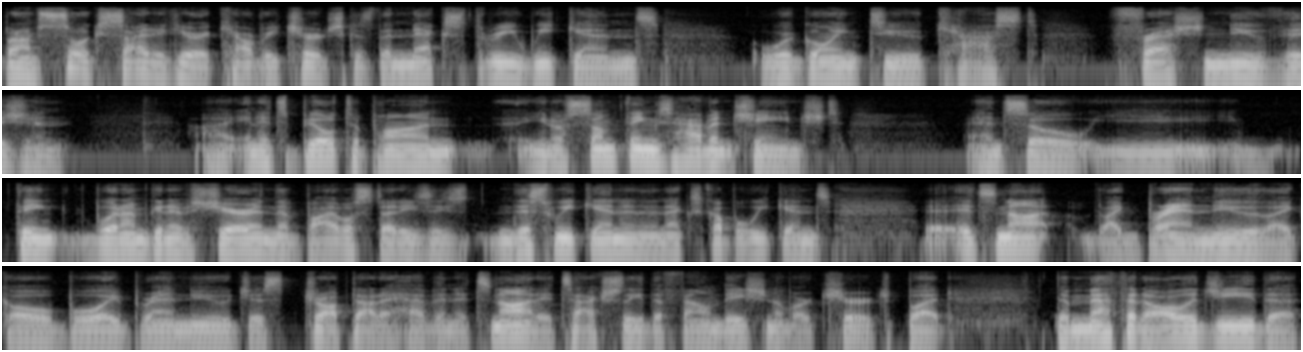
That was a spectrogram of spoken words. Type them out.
But I'm so excited here at Calvary Church because the next three weekends we're going to cast fresh new vision. Uh, and it's built upon, you know, some things haven't changed. And so you think what I'm going to share in the Bible studies is this weekend and the next couple weekends, it's not like brand new, like, oh boy, brand new, just dropped out of heaven. It's not. It's actually the foundation of our church. But the methodology, the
